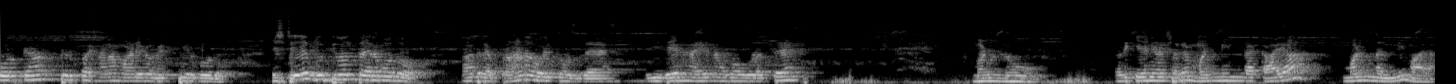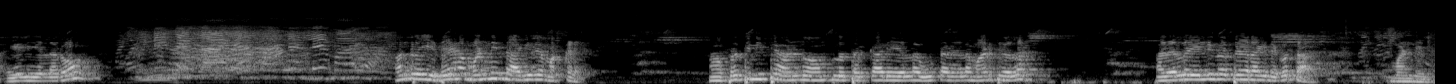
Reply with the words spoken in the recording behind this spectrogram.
ಕೋಟ್ಯಾಂತರ ರೂಪಾಯಿ ಹಣ ಮಾಡಿರೋ ವ್ಯಕ್ತಿ ಇರ್ಬೋದು. ಎಷ್ಟೇ ಬುದ್ಧಿವಂತ ಇರ್ಬೋದು ಆದರೆ ಪ್ರಾಣ ಹೋಯ್ತು ಅಂದರೆ ಈ ದೇಹ ಏನಾಗೋ ಏನಾಗೋಗ್ಬಿಡುತ್ತೆ? ಮಣ್ಣು. ಅದಕ್ಕೆ ಏನು ಹೇಳ್ತಾರೆ? ಮಣ್ಣಿಂದ ಕಾಯ, ಮಣ್ಣಲ್ಲಿ ಮಾಯ. ಹೇಳಿ ಎಲ್ಲರೂ? ಅಂದರೆ ಈ ದೇಹ ಮಣ್ಣಿಂದ ಆಗಿದೆ ಮಕ್ಕಳೇ. ಪ್ರತಿನಿತ್ಯ ಹಣ್ಣು, ಹಂಪಲು, ತರಕಾರಿ ಎಲ್ಲ, ಊಟ ಎಲ್ಲ ಮಾಡ್ತೀವಲ್ಲ? ಅದೆಲ್ಲ ಎಲ್ಲಿಂದ ತಯಾರಾಗಿದೆ ಗೊತ್ತಾ? ಮಣ್ಣಿಂದ.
